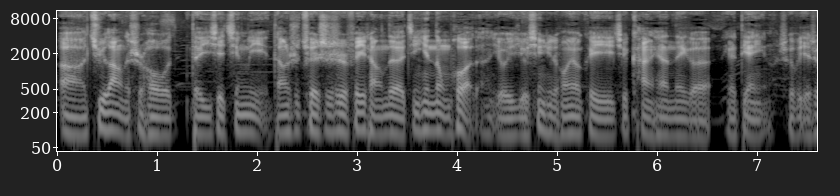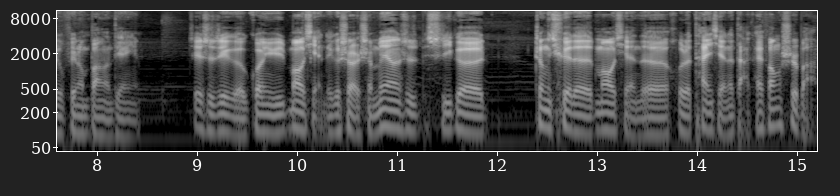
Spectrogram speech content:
啊巨浪的时候的一些经历，当时确实是非常的惊心动魄的。有有兴趣的朋友可以去看一下那个那个电影，是不也是个非常棒的电影。这是这个关于冒险这个事儿，什么样是是一个。正确的冒险的或者探险的打开方式吧，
